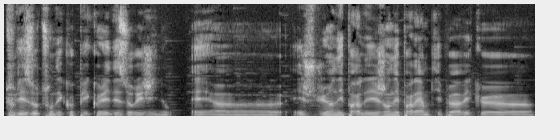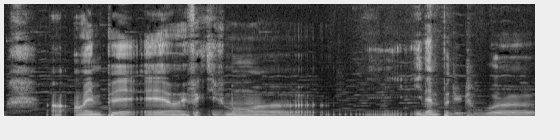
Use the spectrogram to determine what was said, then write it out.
Tous les autres sont des copier-coller des originaux. Et, euh, et je lui en ai parlé, j'en ai parlé un petit peu avec eux euh, en, MP et euh, effectivement, euh, ils, n'aiment pas du tout euh,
